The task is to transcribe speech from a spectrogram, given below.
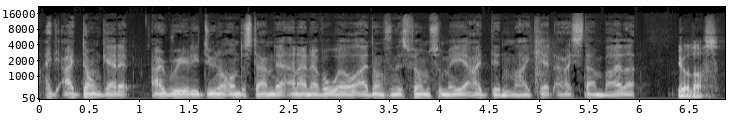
I, I don't get it. I really do not understand it, and I never will. I don't think this film's for me. I didn't like it, and I stand by that. Your loss.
